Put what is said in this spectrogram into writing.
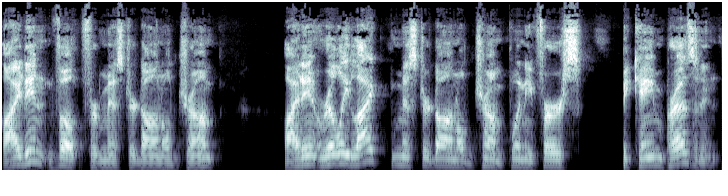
I didn't vote for Mr. Donald Trump. I didn't really like Mr. Donald Trump when he first became president,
